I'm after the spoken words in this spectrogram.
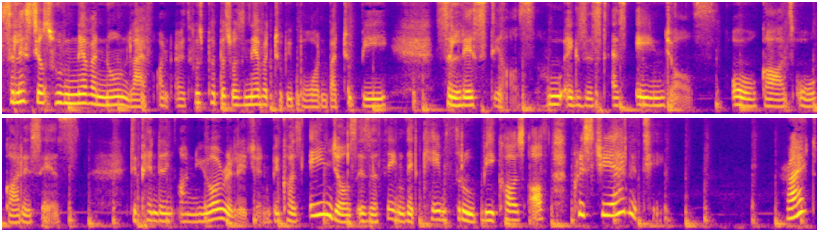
celestials who've never known life on earth, whose purpose was never to be born, but to be celestials who exist as angels or gods or goddesses, depending on your religion, because angels is a thing that came through because of Christianity. Right?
